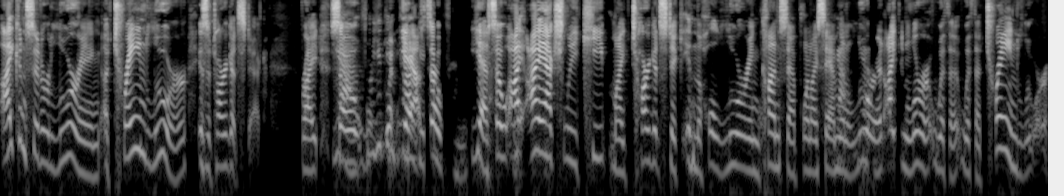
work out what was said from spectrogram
I consider luring a trained lure is a target stick, right? yeah, So so you can yeah, so yeah, so I I actually keep my target stick in the whole luring concept when I say I'm Yeah, going to yeah. lure it. I can lure it with a with a trained lure,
